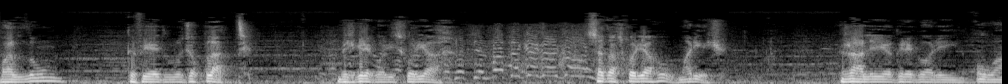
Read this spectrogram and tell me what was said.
ballun kif jgħidu l ġoplatt biex Gregory skorjaħ. Seta skorjaħu, marieċ. Ra li Gregori huwa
